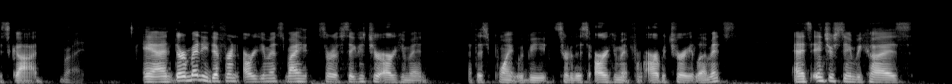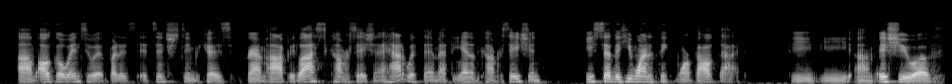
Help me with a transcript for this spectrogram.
is God. Right. And there are many different arguments. My sort of signature argument at this point would be sort of this argument from arbitrary limits. And it's interesting because um, I'll go into it, but it's, it's interesting because Graham Oppy, last conversation I had with him at the end of the conversation, he said that he wanted to think more about that the, the um, issue of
